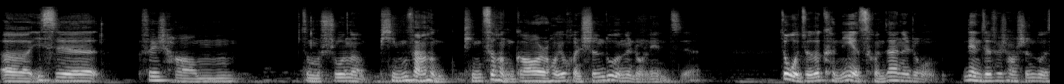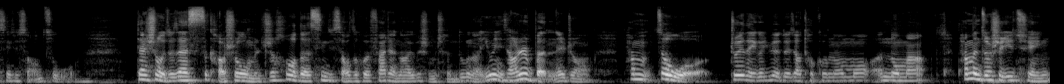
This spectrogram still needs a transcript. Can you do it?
呃一些非常怎么说呢，频繁很频次很高，然后又很深度的那种链接。就我觉得肯定也存在那种链接非常深度的兴趣小组。但是我就在思考说，我们之后的兴趣小组会发展到一个什么程度呢？因为你像日本那种，他们就我追的一个乐队叫 Tokonomo，Noma，他们就是一群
